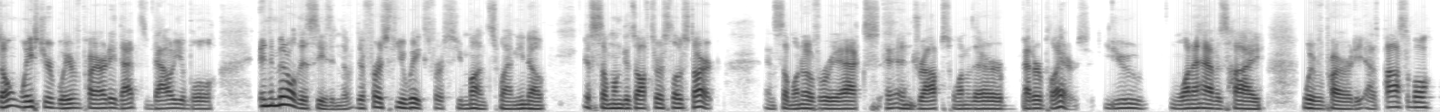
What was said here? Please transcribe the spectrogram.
don't waste your waiver priority that's valuable in the middle of this season, the, the first few weeks, first few months, when you know if someone gets off to a slow start and someone overreacts and, and drops one of their better players, you want to have as high waiver priority as possible.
